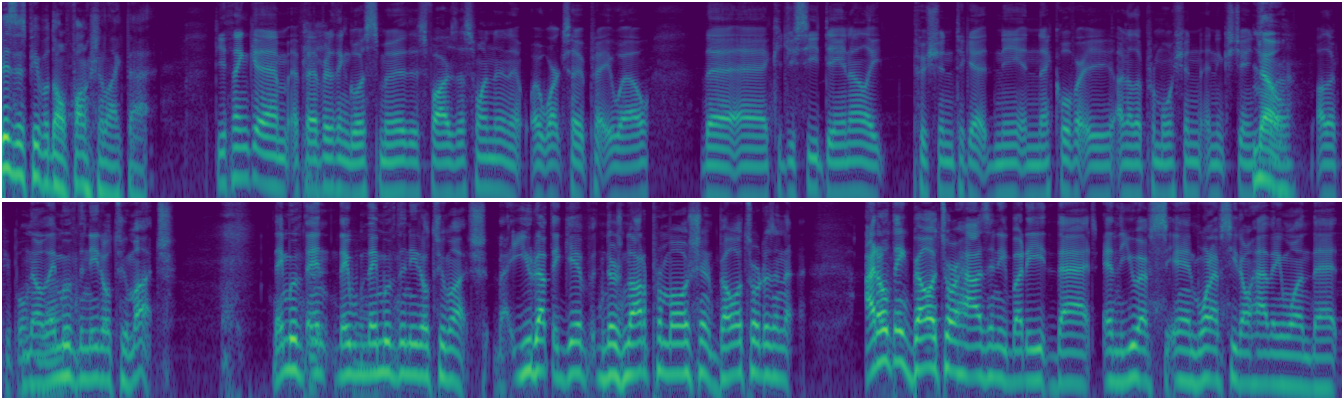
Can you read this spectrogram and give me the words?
business people don't function like that. Do you think um, if everything goes smooth as far as this one and it, it works out pretty well, that uh, could you see Dana like pushing to get Nate and Nick over to another promotion in exchange No. for other people? No, they moved the needle too much. They moved and they they moved the needle too much. You'd have to give. There's not a promotion. Bellator doesn't. I don't think Bellator has anybody that, and the UFC and ONE FC don't have anyone that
